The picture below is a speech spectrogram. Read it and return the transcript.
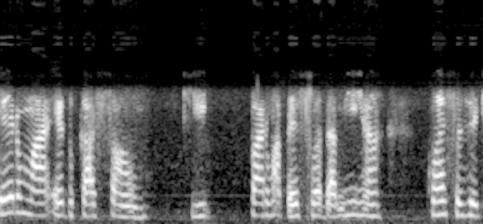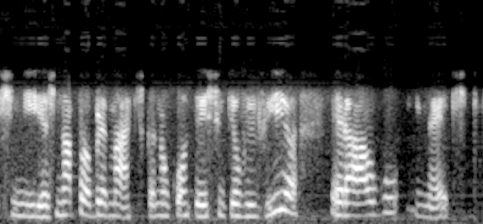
ter uma educação que para uma pessoa da minha com essas etnias na problemática, no contexto em que eu vivia, era algo inédito.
